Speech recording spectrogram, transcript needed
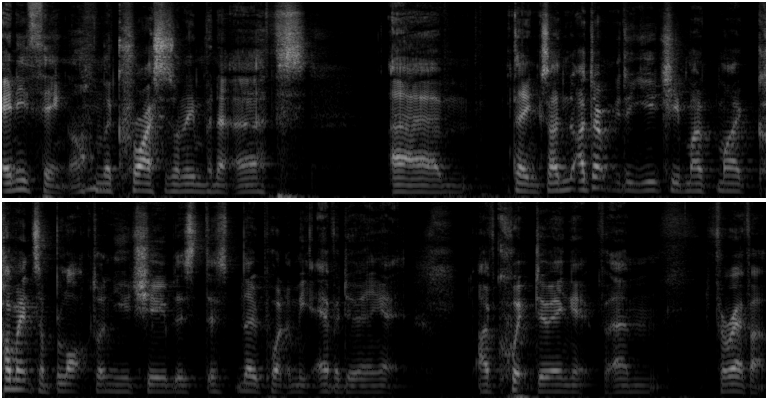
anything on the Crisis on Infinite Earths um, things. I, I don't do YouTube. My, my comments are blocked on YouTube. There's there's no point in me ever doing it. I've quit doing it um, forever.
